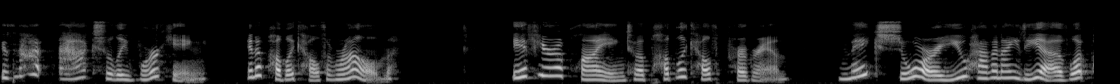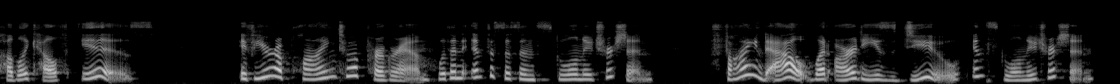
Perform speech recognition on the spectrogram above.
is not actually working in a public health realm. If you're applying to a public health program, make sure you have an idea of what public health is. If you're applying to a program with an emphasis in school nutrition, find out what RDs do in school nutrition.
